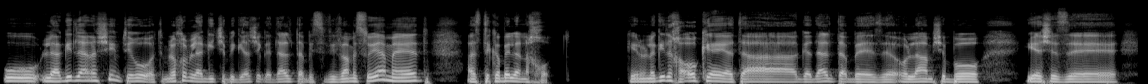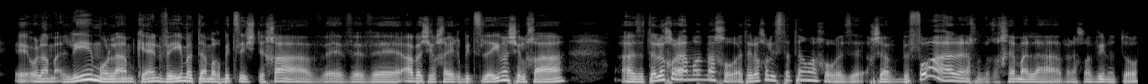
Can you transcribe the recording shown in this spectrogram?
הוא להגיד לאנשים, תראו, אתם לא יכולים להגיד שבגלל שגדלת בסביבה מסוימת, אז תקבל הנחות. כאילו להגיד לך, אוקיי, אתה גדלת באיזה עולם שבו יש איזה אה, עולם אלים, עולם, כן, ואם אתה מרביץ לאשתך ואבא שלך הרביץ לאימא שלך, אז אתה לא יכול לעמוד מאחורי, אתה לא יכול להסתתר מאחורי זה. עכשיו, בפועל אנחנו נרחם עליו, אנחנו נבין אותו.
